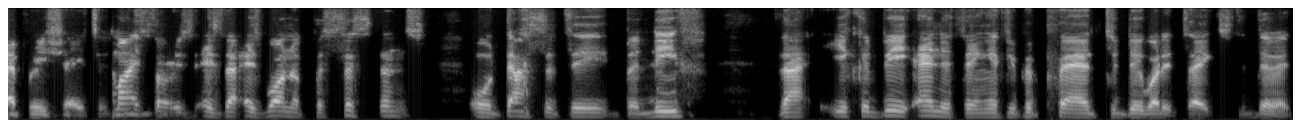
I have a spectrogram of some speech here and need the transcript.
appreciated. My story is, is that is one of persistence, audacity, belief that you could be anything if you're prepared to do what it takes to do it.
